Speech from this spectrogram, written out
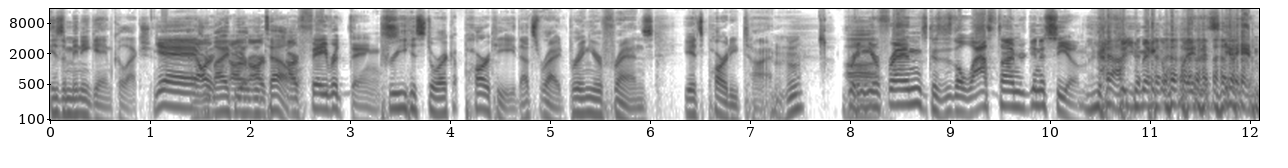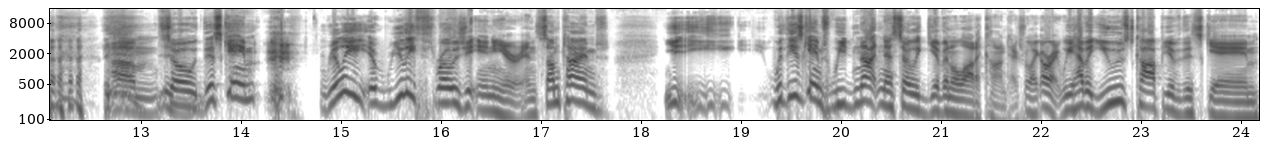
is a mini game collection. Yeah, you our, might be our, able to tell. our favorite things. Prehistoric party. That's right. Bring your friends. It's party time. Mhm. Bring Uh, your friends because this is the last time you're going to see them Yeah. after you make them play this game. Um, so this game really, it really throws you in here, and sometimes you, you, with these games, we're not necessarily given a lot of context. We're like, all right, we have a used copy of this game,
